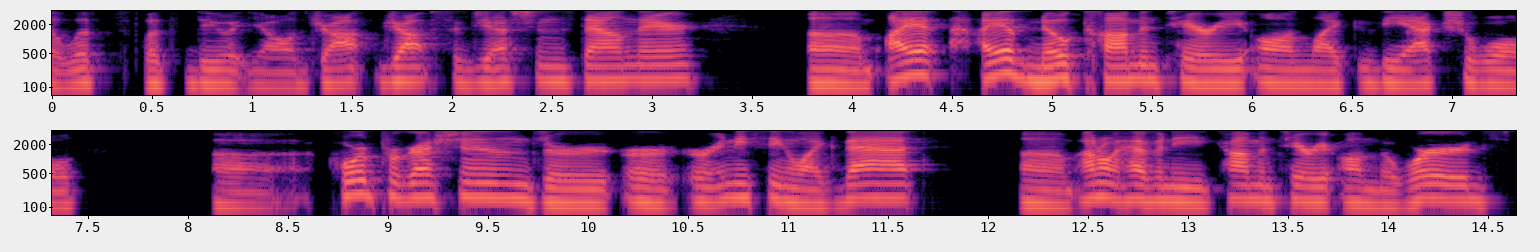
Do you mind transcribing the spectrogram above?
So let's let's do it, y'all. Drop drop suggestions down there. Um, I I have no commentary on like the actual uh, chord progressions or, or or anything like that. Um, I don't have any commentary on the words.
